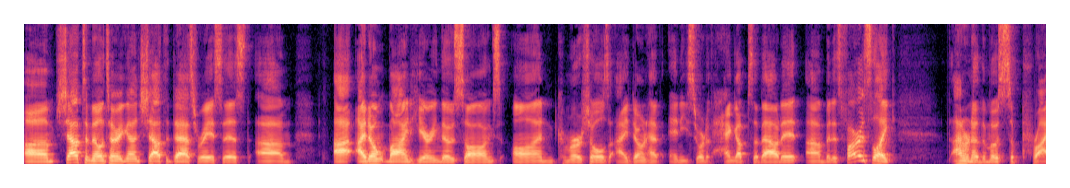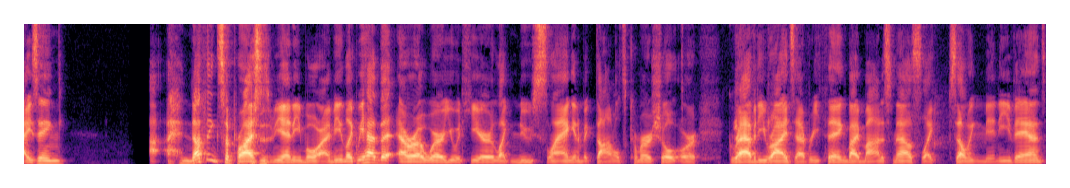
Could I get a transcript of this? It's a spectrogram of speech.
um, shout to Militarie Gun, shout to Das Racist. Um, I, I don't mind hearing those songs on commercials. I don't have any sort of hangups about it. Um, but as far as like, I don't know, the most surprising, I, nothing surprises me anymore. I mean, like we had the era where you would hear like new slang in a McDonald's commercial or Gravity Rides Everything by Modest Mouse, like selling minivans.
